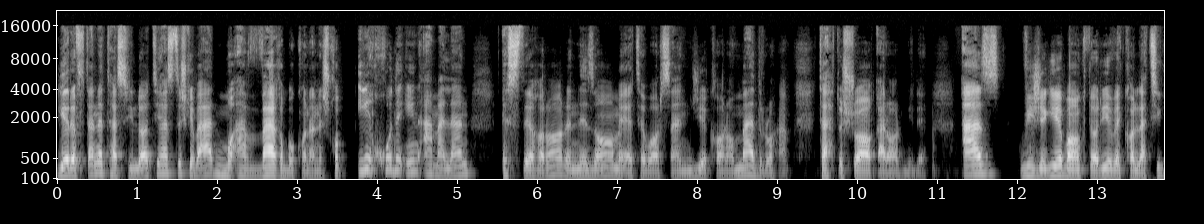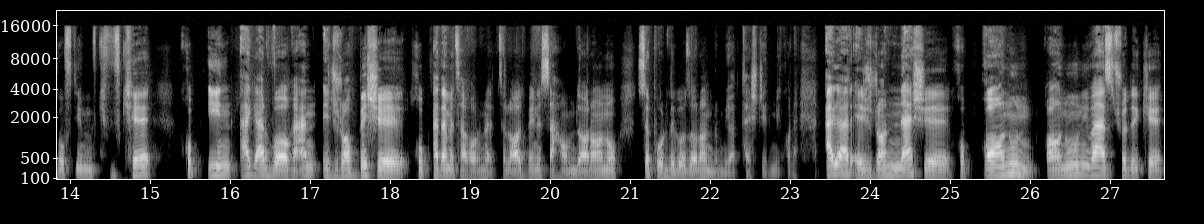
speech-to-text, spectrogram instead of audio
گرفتن تسهیلاتی هستش که بعد معوق بکننش. خب این خود این عملا استقرار نظام اعتبار سنجی کارآمد رو هم تحت شعا قرار میده. از ویژگی بانکداری وکالتی گفتیم که خب این اگر واقعا اجرا بشه خب عدم تقارن اطلاعات بین سهامداران و سپردهگذاران رو میاد تشدید می‌کنه. اگر اجرا نشه خب قانون قانونی وضع شده که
